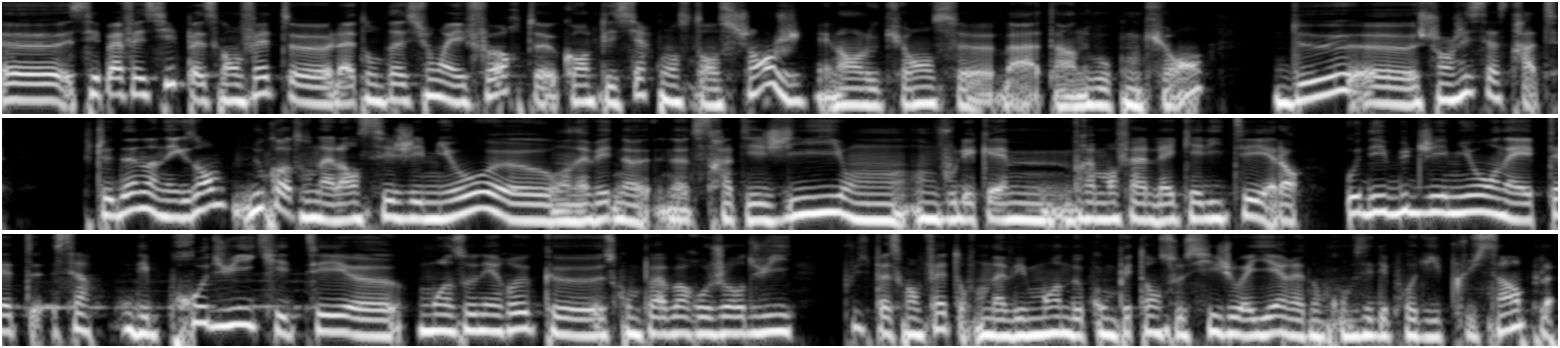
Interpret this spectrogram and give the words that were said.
Euh, c'est pas facile parce qu'en fait euh, la tentation est forte quand les circonstances changent. Et là en l'occurrence, euh, bah t'as un nouveau concurrent de changer sa strate. Je te donne un exemple. Nous, quand on a lancé Gemio, euh, on avait no- notre stratégie, on, on voulait quand même vraiment faire de la qualité. Alors, au début de Gemio, on avait peut-être des produits qui étaient euh, moins onéreux que ce qu'on peut avoir aujourd'hui, plus parce qu'en fait, on avait moins de compétences aussi joaillères et donc on faisait des produits plus simples.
